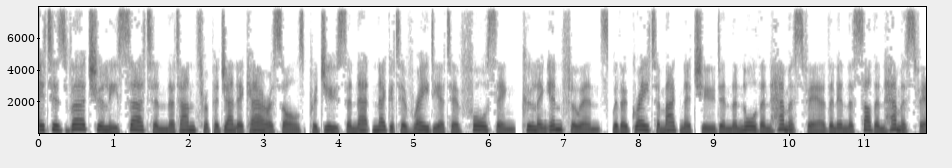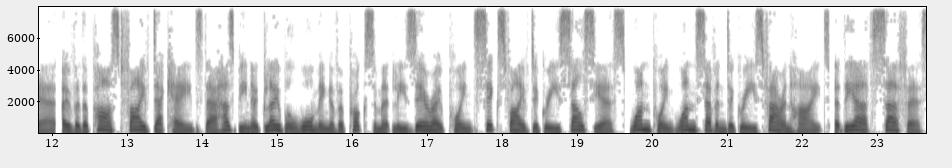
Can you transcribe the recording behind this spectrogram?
It is virtually certain that anthropogenic aerosols produce a net negative radiative forcing cooling influence with a greater magnitude in the northern hemisphere than in the southern hemisphere. Over the past 5 decades there has been a global warming of approximately 0.65 degrees Celsius, 1.17 degrees Fahrenheit at the Earth's surface.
